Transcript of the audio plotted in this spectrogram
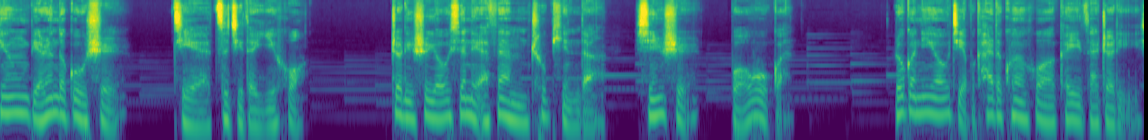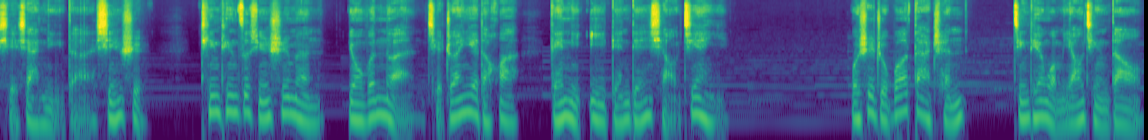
听别人的故事，解自己的疑惑。这里是由心理 FM 出品的心事博物馆。如果你有解不开的困惑，可以在这里写下你的心事，听听咨询师们用温暖且专业的话给你一点点小建议。我是主播大陈，今天我们邀请到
